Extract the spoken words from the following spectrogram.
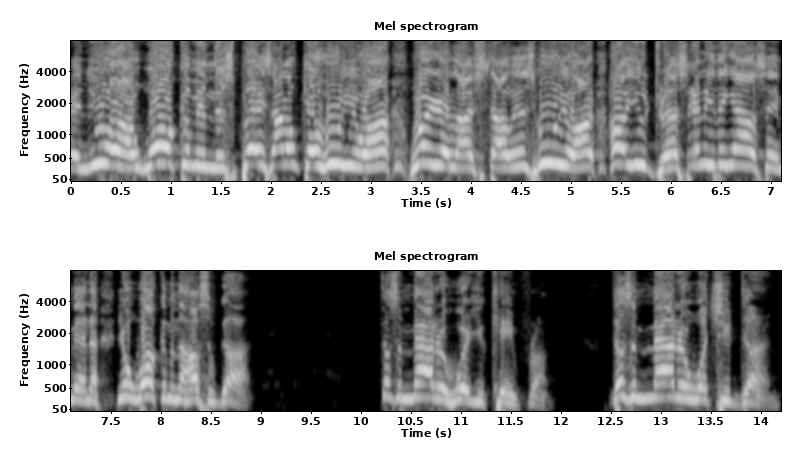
And you are welcome in this place. I don't care who you are, where your lifestyle is, who you are, how you dress, anything else, amen. You're welcome in the house of God. Doesn't matter where you came from. Doesn't matter what you've done.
